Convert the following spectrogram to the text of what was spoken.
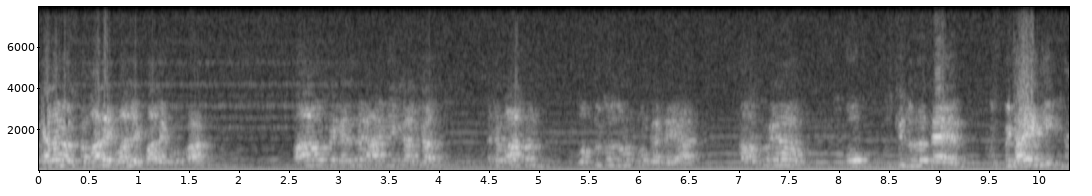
کیا نام ہے اس کا؟ مالک مالک مالک کو۔ ہاں۔ ہاں اسے کہتے ہیں آج ہی کل کل وہ کو ضرور فون کر دے یار۔ آپ کو کہنا وہ اس کی ضرورت ہے؟ کچھ مٹھائی کی؟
